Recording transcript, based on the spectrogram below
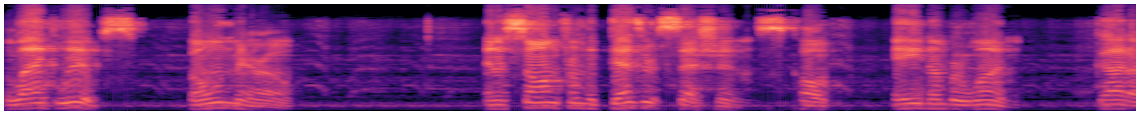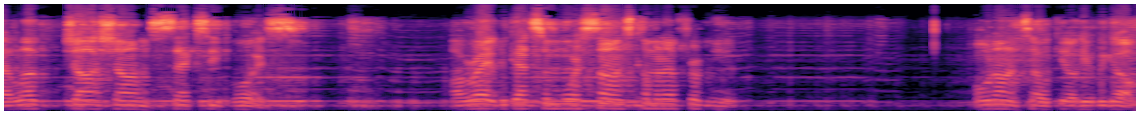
Black Lips, Bone Marrow, and a song from the Desert Sessions called A Number One. God, I love Josh Homme's sexy voice. All right, we got some more songs coming up from you. Hold on, Tokyo. Here we go.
